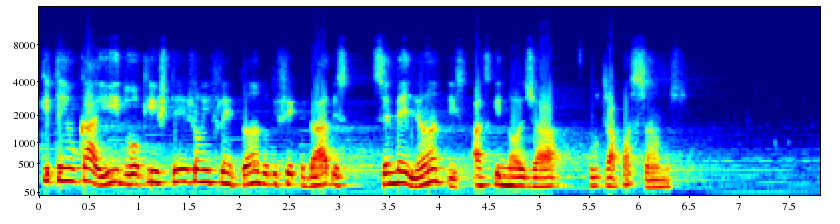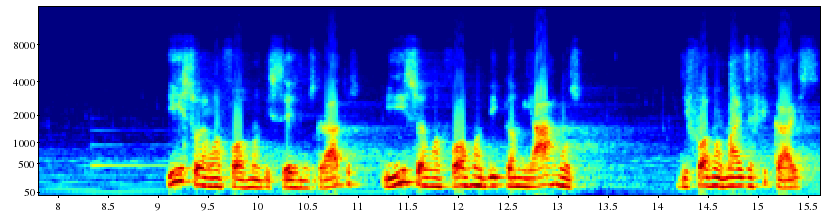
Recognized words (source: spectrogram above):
que tenham caído ou que estejam enfrentando dificuldades semelhantes às que nós já ultrapassamos. Isso é uma forma de sermos gratos e isso é uma forma de caminharmos de forma mais eficaz.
